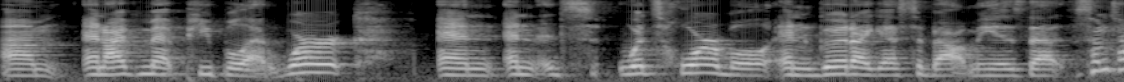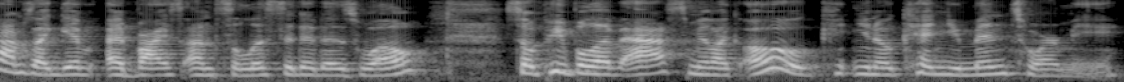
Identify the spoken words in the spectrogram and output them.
Um, and i've met people at work and and it's what's horrible and good i guess about me is that sometimes i give advice unsolicited as well. So people have asked me like oh can, you know can you mentor me?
